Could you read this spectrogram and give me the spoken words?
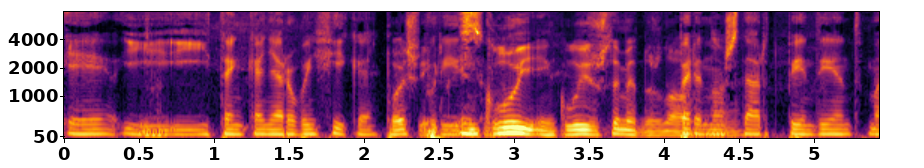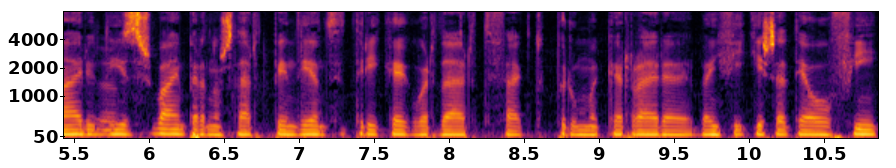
É, e, e tem que ganhar o Benfica. Pois, por isso, inclui, inclui justamente nos novos. Para não, não é? estar dependente, Mário, Exato. dizes bem, para não estar dependente, teria que aguardar, de facto, por uma carreira benfiquista até ao fim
